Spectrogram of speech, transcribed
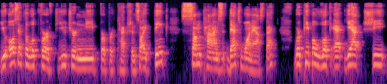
you also have to look for a future need for protection. So I think sometimes that's one aspect where people look at, yeah, she,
